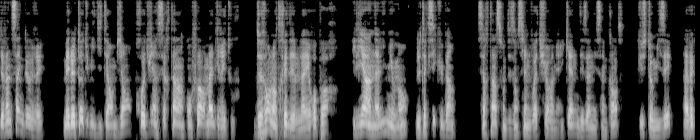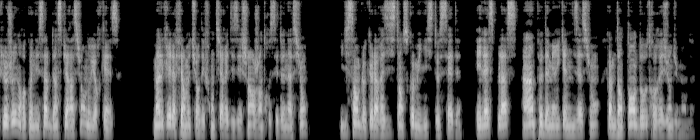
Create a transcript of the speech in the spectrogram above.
de 25 degrés. Mais le taux d'humidité ambiant produit un certain inconfort malgré tout. Devant l'entrée de l'aéroport, il y a un alignement de taxis cubains. Certains sont des anciennes voitures américaines des années 50, customisées, avec le jaune reconnaissable d'inspiration new-yorkaise. Malgré la fermeture des frontières et des échanges entre ces deux nations, il semble que la résistance communiste cède et laisse place à un peu d'américanisation comme dans tant d'autres régions du monde.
